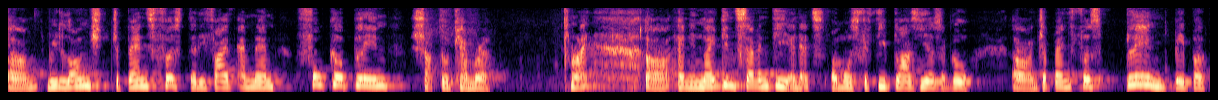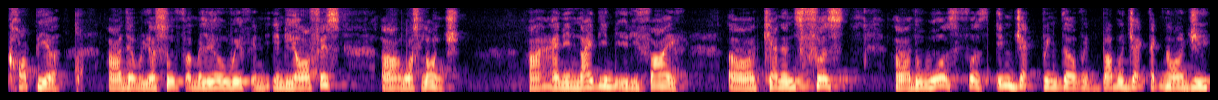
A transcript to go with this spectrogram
um, we launched Japan's first 35mm focal plane shutter camera, right? Uh, and in 1970, and that's almost 50 plus years ago, Japan's first plain paper copier that we are so familiar with in, in the office uh, was launched. Uh, and in 1985, Canon's first, the world's first inkjet printer with bubble jet technology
